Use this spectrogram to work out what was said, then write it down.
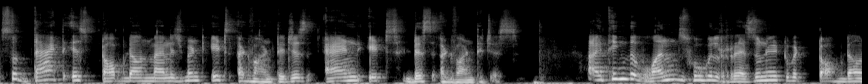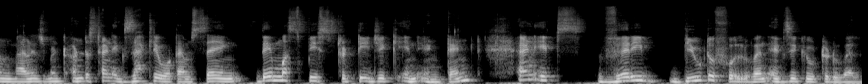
So that is top down management its advantages and its disadvantages I think the ones who will resonate with top down management understand exactly what I'm saying. They must be strategic in intent, and it's very beautiful when executed well.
